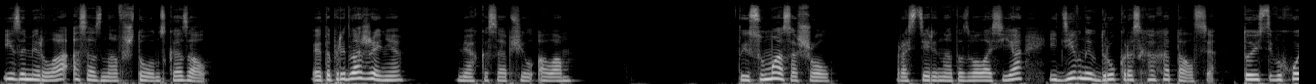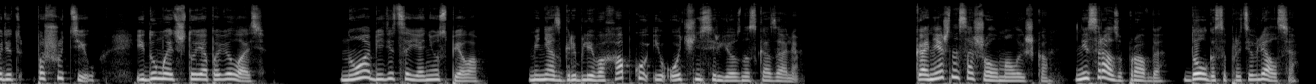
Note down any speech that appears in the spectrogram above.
и замерла, осознав, что он сказал. Это предложение, мягко сообщил Алам. «Ты с ума сошел!» Растерянно отозвалась я, и Дивный вдруг расхохотался. То есть, выходит, пошутил. И думает, что я повелась. Но обидеться я не успела. Меня сгребли в охапку и очень серьезно сказали. Конечно, сошел, малышка. Не сразу, правда. Долго сопротивлялся.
